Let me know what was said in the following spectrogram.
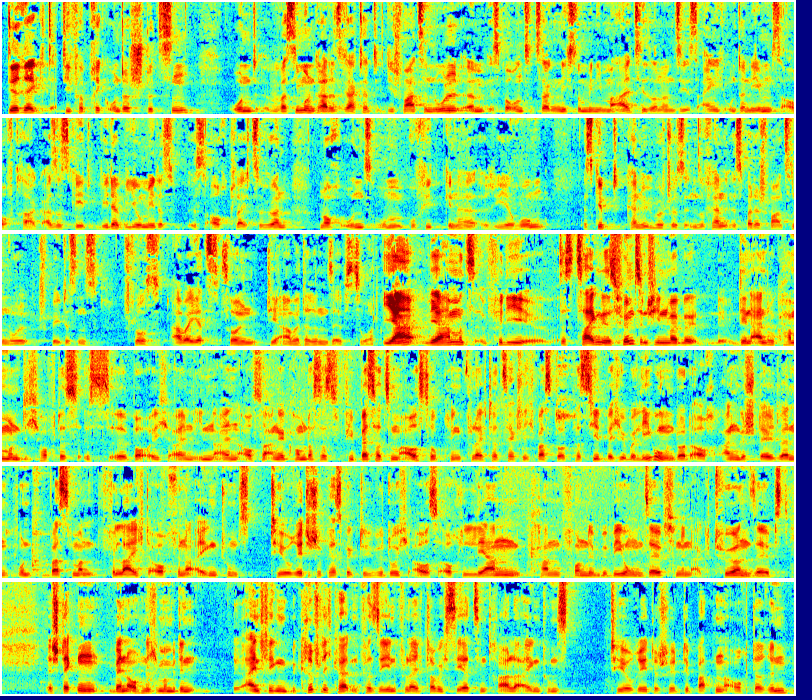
direkt die Fabrik unterstützen. Und was Simon gerade gesagt hat, die schwarze Null ähm, ist bei uns sozusagen nicht so Minimalziel, sondern sie ist eigentlich Unternehmensauftrag. Also es geht weder Biome, das ist auch gleich zu hören, noch uns um Profitgenerierung. Es gibt keine Überschüsse. Insofern ist bei der schwarzen Null spätestens Schluss. Aber jetzt sollen die Arbeiterinnen selbst zu Wort. Ja, wir haben uns für die, das Zeigen dieses Films entschieden, weil wir den Eindruck haben, und ich hoffe, das ist äh, bei euch allen, Ihnen allen auch so angekommen, dass das viel besser zum Ausdruck bringt, vielleicht tatsächlich, was dort passiert, welche Überlegungen dort auch angestellt werden und was man vielleicht auch für eine eigentumstheoretische Perspektive durchaus auch lernen kann von den Bewegungen selbst, von den Akteuren selbst. Es stecken, wenn auch nicht immer mit den einschlägigen Begrifflichkeiten versehen, vielleicht, glaube ich, sehr zentrale eigentumstheoretische Debatten auch darin.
